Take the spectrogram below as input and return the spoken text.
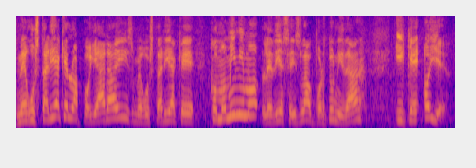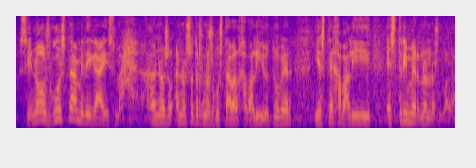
me gustaría que lo apoyarais, me gustaría que como mínimo le dieseis la oportunidad y que, oye, si no os gusta, me digáis, a, nosotros nos gustaba el jabalí youtuber y este jabalí streamer no nos mola.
